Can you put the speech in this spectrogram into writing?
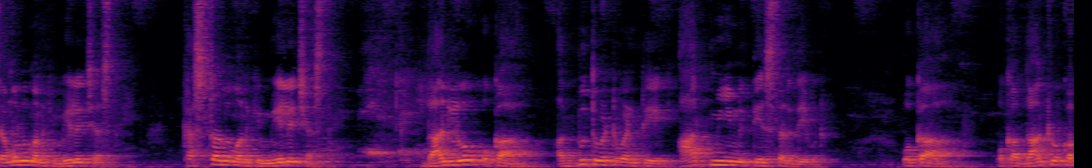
శ్రమలు మనకి మేలే చేస్తాయి. కష్టాలు మనకి మేలే చేస్తాయి. దానిలో ఒక అద్భుతమైనటువంటి ఆత్మీయుని తీస్తాడు దేవుడు. ఒక ఒక దాంట్లో ఒక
